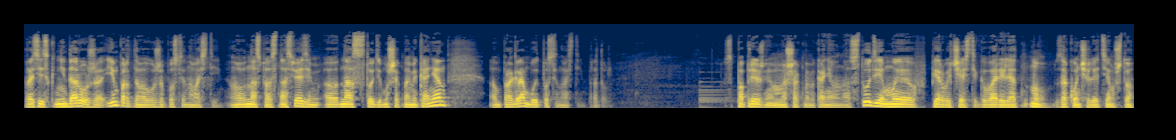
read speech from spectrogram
российское не дороже импортного уже после новостей. У нас на связи, у нас в студии Мушек Мамиканян. Программа будет после новостей. Продолжим. По-прежнему Мушек Мамиканян у нас в студии. Мы в первой части говорили, ну, закончили тем, что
